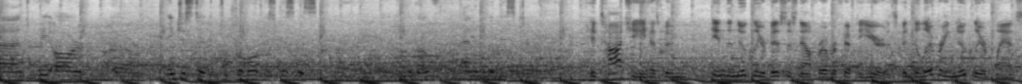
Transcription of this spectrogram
and we are um, interested to promote this business in the Gulf and in the Middle East in general. Hitachi has been in the nuclear business now for over 50 years. It's been delivering nuclear plants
